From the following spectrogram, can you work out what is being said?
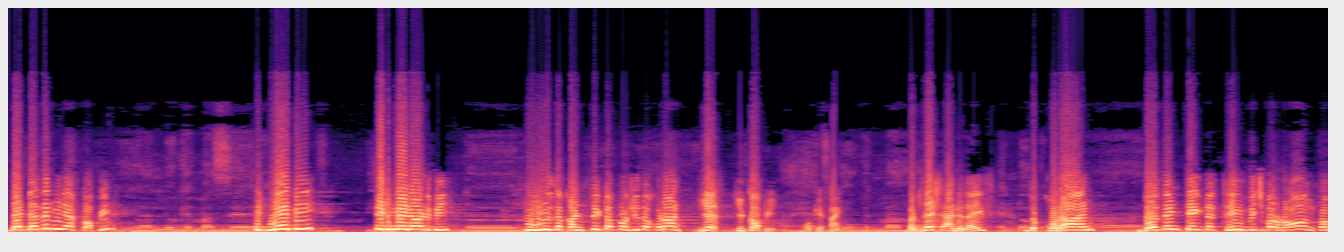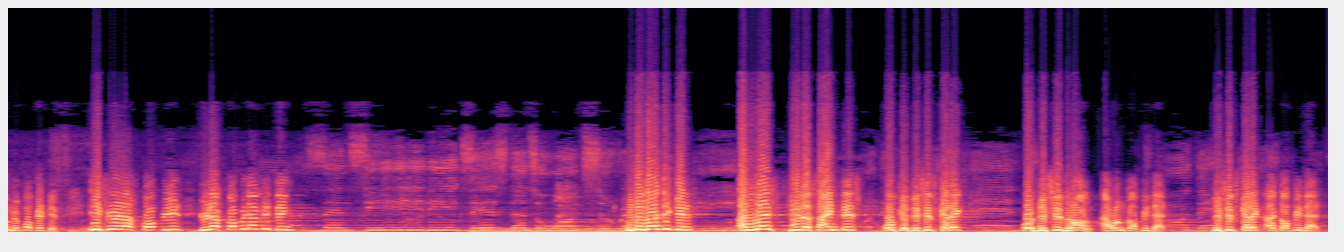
that doesn't mean I've copied. It may be, it may not be. To use the conflict approach to the Quran, yes, he copied. Okay, fine. But let's analyze, the Quran doesn't take the things which were wrong from Hippocrates. If you would have copied, you would have copied everything. It is logical. Unless he is a scientist, okay, this is correct. Oh, this is wrong. I won't copy that. This is correct. I'll copy that.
